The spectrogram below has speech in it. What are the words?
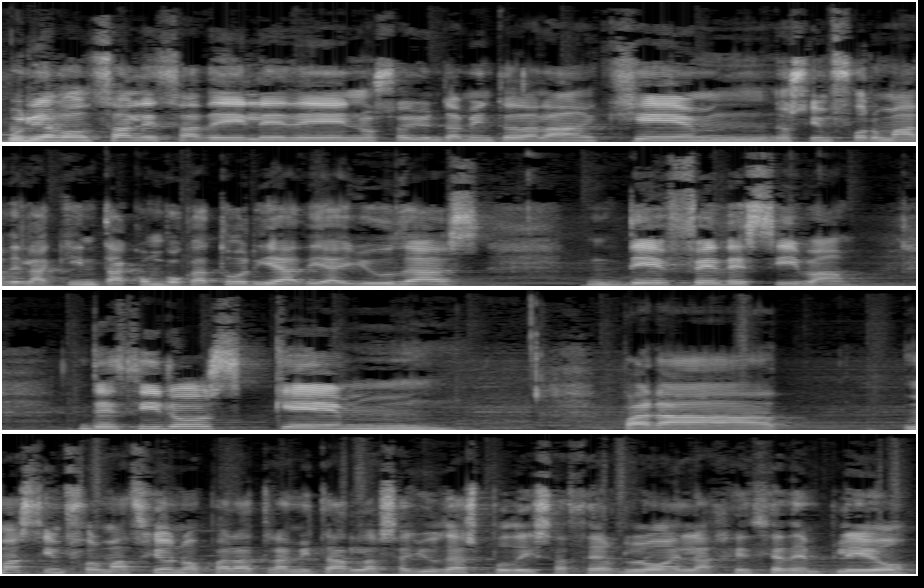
Julia González, ADL de nuestro Ayuntamiento de Alange, mm, nos informa de la quinta convocatoria de ayudas de FEDESIVA. Deciros que mm, para más información o para tramitar las ayudas podéis hacerlo en la Agencia de Empleo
